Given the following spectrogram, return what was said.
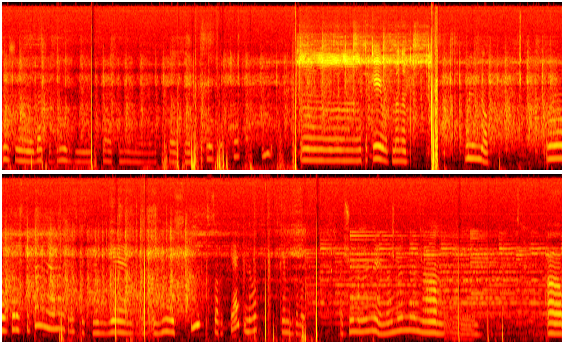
Дуже далі друзі, все, по-моєму, відбувається таке просто. І е, такий от в мене пулемет. Е, Второстепенний у мене просто є USP 45 на скринбрелот. А що у мене не? Ну, у мене на а,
